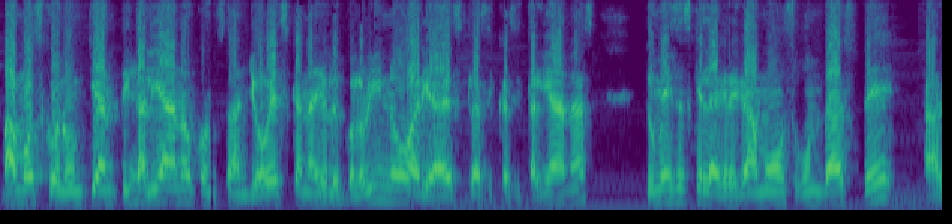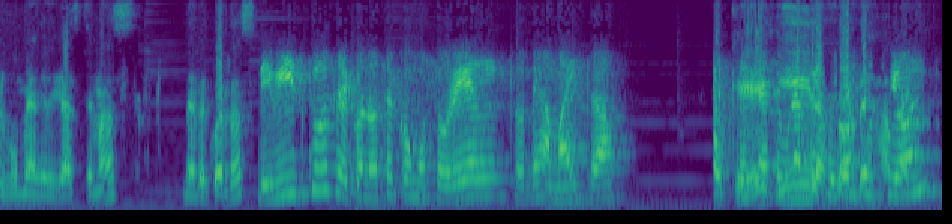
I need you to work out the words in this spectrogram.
Vamos con un Chianti italiano, con Sangiovese, Canaiolo y Colorino, variedades clásicas italianas. Tú me dices que le agregamos un dash de, ¿algo me agregaste más? ¿Me recuerdas? hibiscus se conoce como sorel, flor de Jamaica. Ok, y la flor de Jamaica.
